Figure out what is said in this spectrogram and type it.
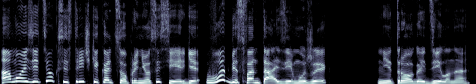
а мой зятёк сестричке кольцо принес и серьги. Вот без фантазии, мужик!» «Не трогай Дилана!»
